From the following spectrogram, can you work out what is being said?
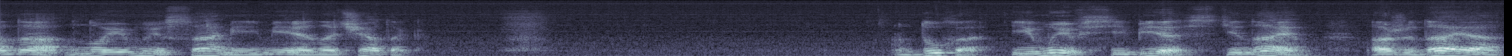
она, но и мы сами, имея начаток, духа, и мы в себе стенаем, ожидая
